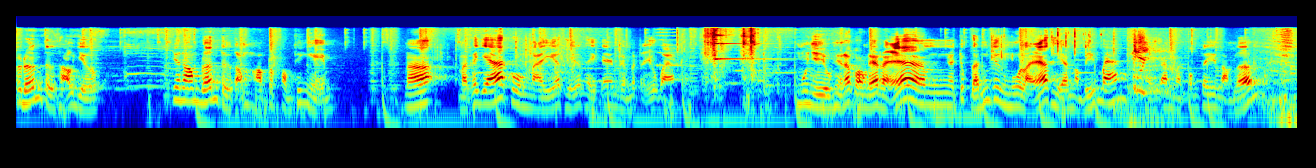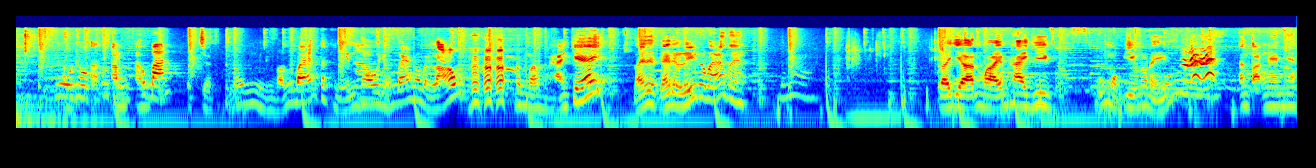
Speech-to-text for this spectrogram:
nó đến từ thảo dược chứ nó không đến từ tổng hợp trong phòng thí nghiệm. Đó mà cái giá của con này á thì nó thiệt em gần mấy triệu bạc mua nhiều thì nó còn rẻ rẻ chút đỉnh chứ mua lẻ thì anh làm biến bán. Thì anh là công ty làm lớn. Mua thôi Anh- không, anh- anh- không bán. mình vẫn bán trách nhiệm À. thôi không bán nó mình láo. Nhưng mà hạn chế để để đại lý nó bán thôi đúng rồi. Rồi giờ anh mời em hai viên uống một viên nó nỉ anh tặng em nha.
